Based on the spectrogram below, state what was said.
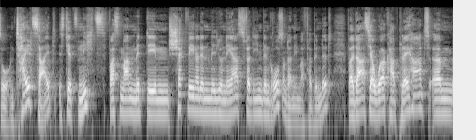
So, und Teilzeit ist jetzt nichts, was man mit dem scheckwedelnden, millionärsverdienenden Großunternehmer verbindet, weil da ist ja Work hard, play hard, ähm,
